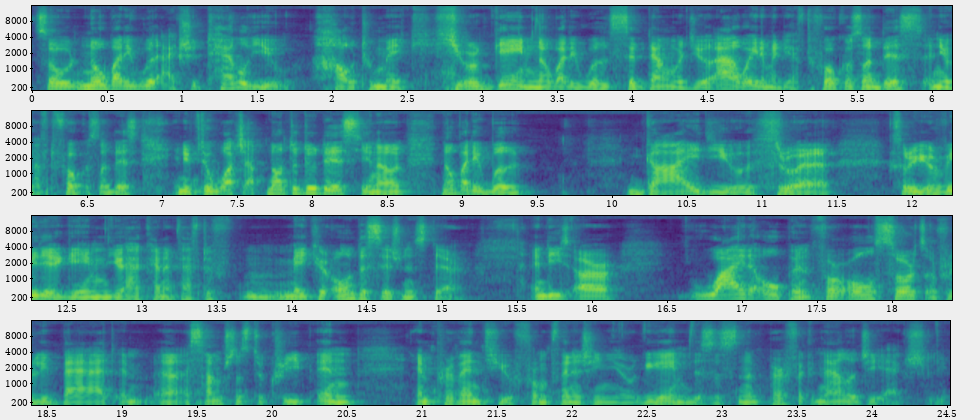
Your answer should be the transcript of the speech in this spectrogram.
So nobody will actually tell you how to make your game. Nobody will sit down with you. Ah, wait a minute, you have to focus on this, and you have to focus on this, and you have to watch up not to do this. You know, nobody will guide you through a through your video game. You kind of have to make your own decisions there, and these are wide open for all sorts of really bad um, uh, assumptions to creep in and prevent you from finishing your game. This is an imperfect analogy, actually.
